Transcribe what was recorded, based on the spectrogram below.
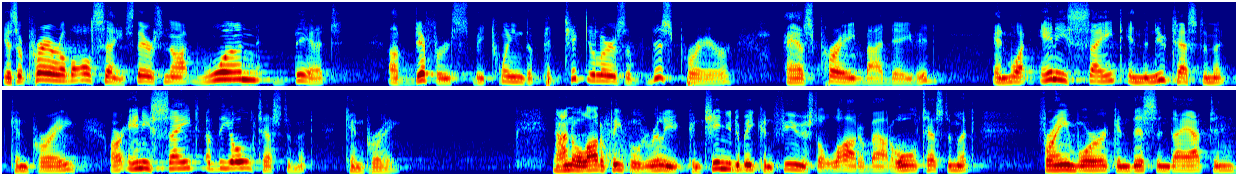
is a prayer of all saints. There's not one bit of difference between the particulars of this prayer as prayed by David and what any saint in the New Testament can pray or any saint of the Old Testament can pray. Now, I know a lot of people really continue to be confused a lot about Old Testament framework and this and that, and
